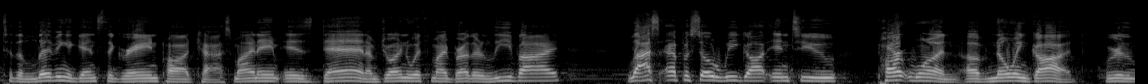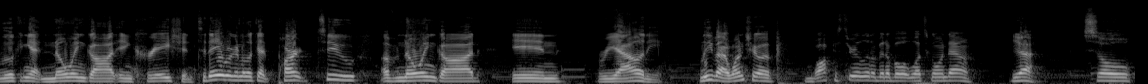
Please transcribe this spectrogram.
to the Living Against the Grain podcast. My name is Dan. I'm joined with my brother Levi. Last episode, we got into part one of knowing God. We were looking at knowing God in creation. Today, we're going to look at part two of knowing God in reality. Levi, why don't you walk us through a little bit about what's going down? Yeah. So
